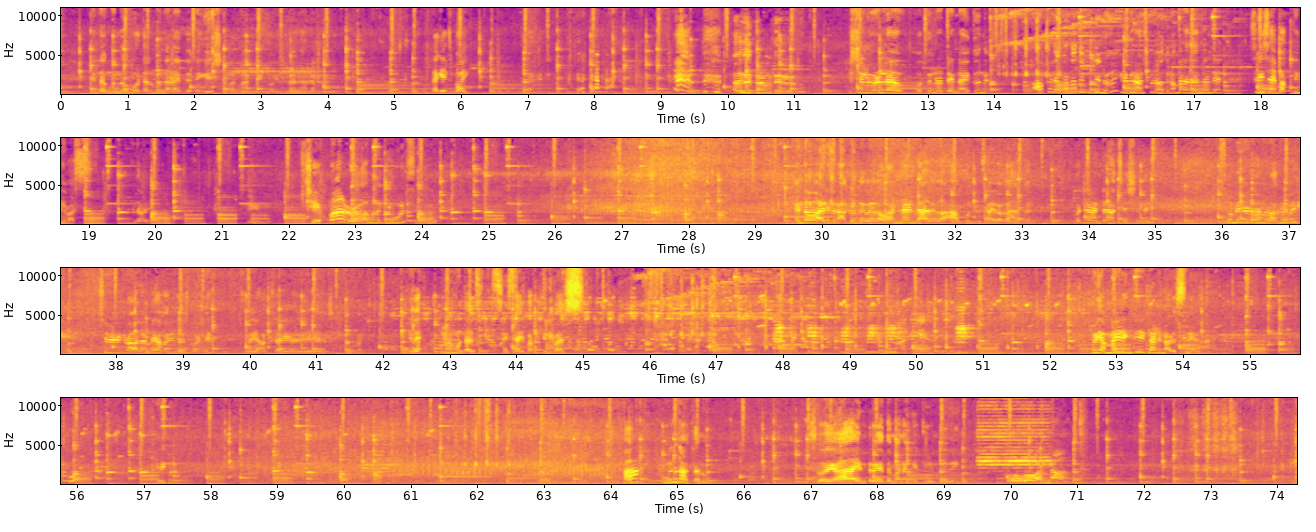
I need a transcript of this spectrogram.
ఇంతకుముందు హోటల్ ముందర అయితే దిగేసినాం అనమాట ఇంకో ఇది మా నాన్నమ్మ లగేజ్ బాయ్ ముగ్గురు ఇష్టాలు కూడా పొద్దున్న టెన్ అవుతుంది అక్కడెక్కడో దింపిండు ఇక్కడికి నడుచుకుంటూ పోతున్నాం. మనది ఏంటంటే శ్రీ సాయి భక్తి నివాస్. చెప్పాలరా మనకి రూల్స్ ఎంతో వాడింది నాకు తెలియదు. ఆన్లైన్ కాదు ఏదో యాప్ ఉంది సాయిబాబా యాప్ కొట్టిన వెంటనే వచ్చేసింది. సో మీరు కూడా దాంట్లో లాగిన్ షిరిడికి రావాలంటే అవన్నీ చేసుకోండి. సో ఈ ఒకసారి ఇదే చూసుకుంటాం మనం. ఇదే మనం ఉండాల్సింది శ్రీ సాయి భక్తి నివాస్. ఇప్పుడు ఈ అమ్మాయి ఇంకా ఇట్లాంటి నడుస్తున్నాయా? వెరీ గుడ్ ముందు కాకుతాను. సో యా ఎంటర్ అయితే మనకి ఇట్లా ఉంటుంది ఓ ఓ అన్న.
